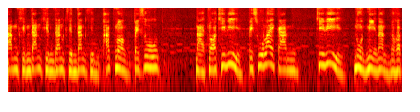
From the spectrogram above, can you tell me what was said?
ดันขึ้นดันขึ้นดันขึ้นดันขึ้นพักน้องไปสู่หน้าจอทีวีไปสู่รายการทีวีนู่นนี่นั่นนะครับ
